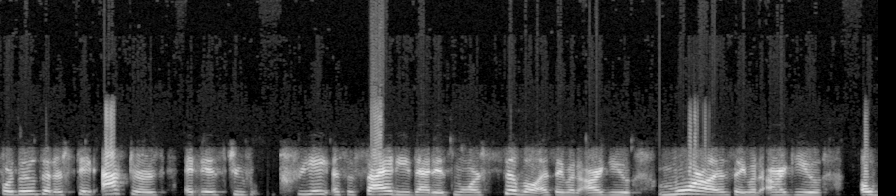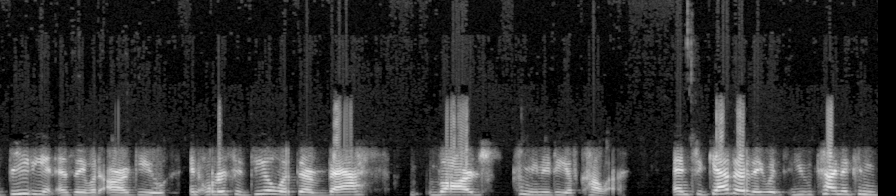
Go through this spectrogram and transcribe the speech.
For those that are state actors, it is to create a society that is more civil, as they would argue, moral, as they would argue, obedient, as they would argue, in order to deal with their vast, large community of color. And together, they would, you kind of can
